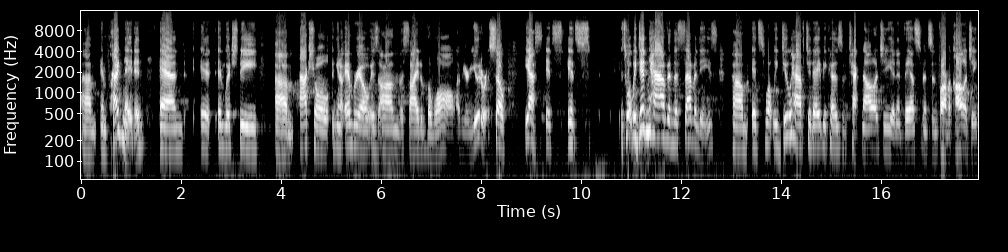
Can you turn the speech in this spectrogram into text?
um, impregnated, and it, in which the um, actual you know embryo is on the side of the wall of your uterus. So yes, it's it's it's what we didn't have in the 70s. Um, it's what we do have today because of technology and advancements in pharmacology.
